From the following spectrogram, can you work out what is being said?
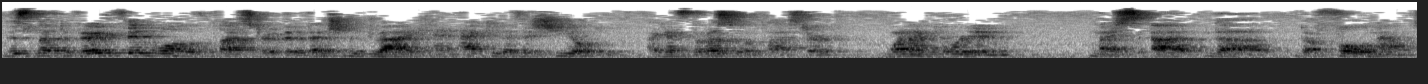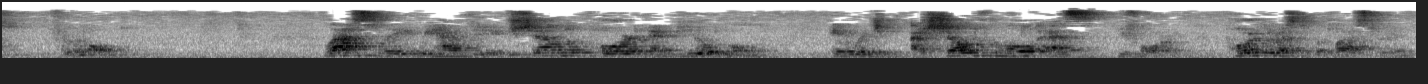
This left a very thin wall of plaster that eventually dried and acted as a shield against the rest of the plaster when I poured in my, uh, the, the full amount for the mold. Lastly, we have the shelled, poured, and peeled mold, in which I shelled the mold as before, poured the rest of the plaster in,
